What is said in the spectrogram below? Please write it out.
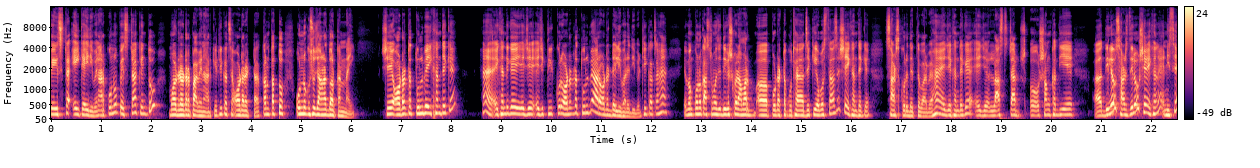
পেজটা এইটাই দিবেন। আর কোনো পেজটা কিন্তু মডারেটর পাবে না আর কি, ঠিক আছে? অর্ডারেরটা কারণ তার তো অন্য কিছু জানার দরকার নাই। সে অর্ডারটা তুলবে এইখান থেকে হ্যাঁ? এখান থেকে এই যে এই যে ক্লিক করে অর্ডারটা তুলবে আর অর্ডার ডেলিভারি দিবে, ঠিক আছে? হ্যাঁ? এবং কোনো কাস্টমার যদি জিজ্ঞেস করে আমার প্রোডাক্টটা কোথায় আছে, কী অবস্থা আছে, সে এখান থেকে সার্চ করে দেখতে পারবে। হ্যাঁ? এই যে এখান থেকে, এই যে লাস্ট চার সংখ্যা দিয়ে দিলেও সার্চ দিলেও সে এখানে নিচে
